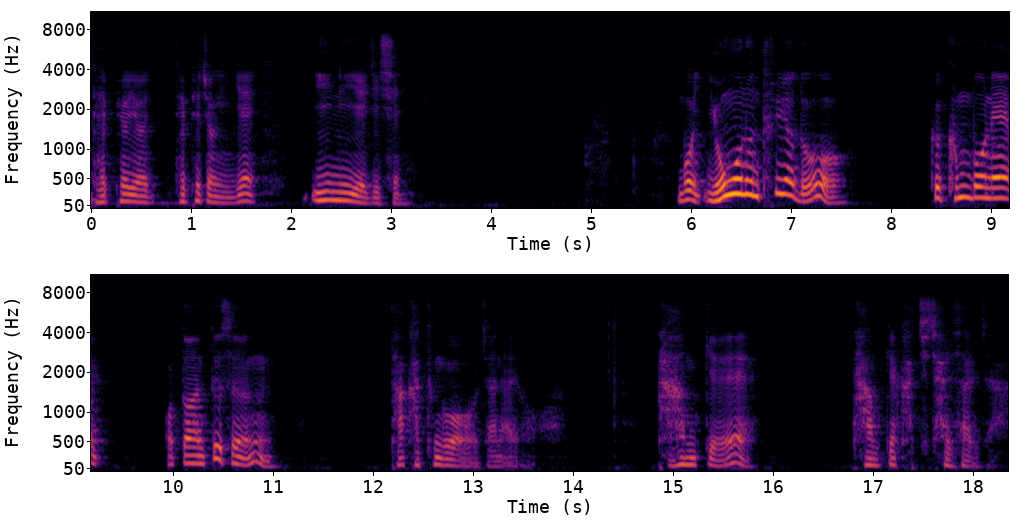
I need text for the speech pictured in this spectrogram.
대표, 대표적인 게 인의예지신, 뭐, 용어는 틀려도 그 근본의 어떠한 뜻은 다 같은 거잖아요. 다 함께, 다 함께 같이 잘 살자.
